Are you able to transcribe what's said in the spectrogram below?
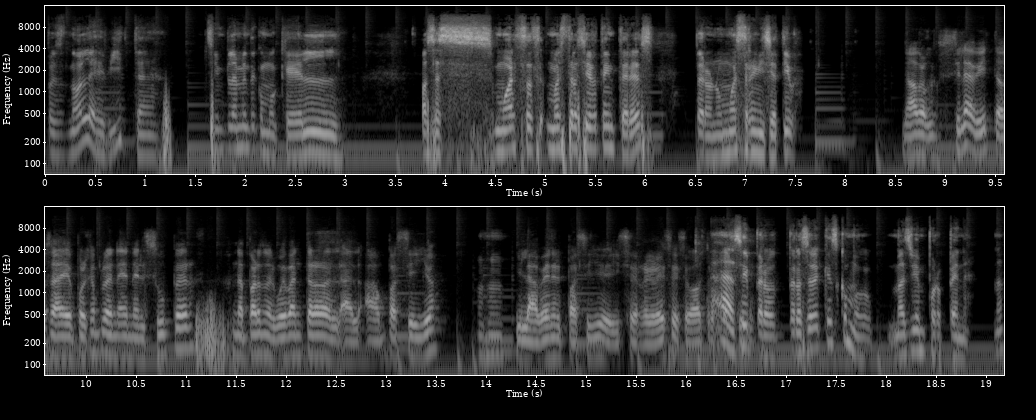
pues no la evita. Simplemente como que él, o sea, muestra, muestra cierto interés, pero no muestra iniciativa. No, pero sí la evita. O sea, por ejemplo, en, el súper, una parte donde el güey va a entrar a un pasillo y la ve en el pasillo y se regresa y se va a otro Ah, sí, pero, pero se ve que es como más bien por pena, ¿no?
